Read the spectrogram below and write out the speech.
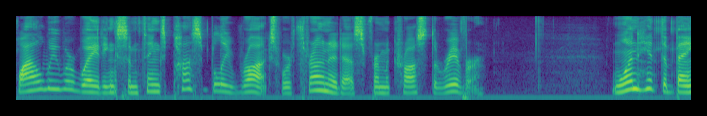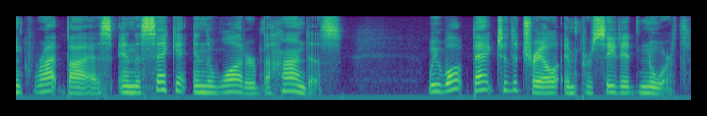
While we were waiting, some things, possibly rocks, were thrown at us from across the river. One hit the bank right by us and the second in the water behind us. We walked back to the trail and proceeded north.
